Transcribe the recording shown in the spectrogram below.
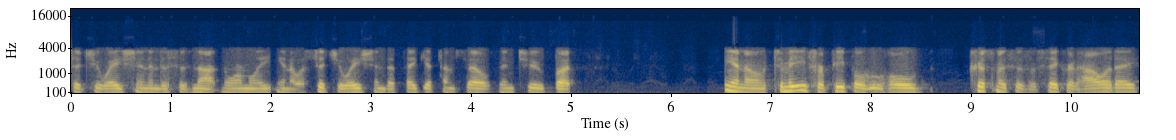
situation, and this is not normally, you know, a situation that they get themselves into. But, you know, to me, for people who hold Christmas as a sacred holiday,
